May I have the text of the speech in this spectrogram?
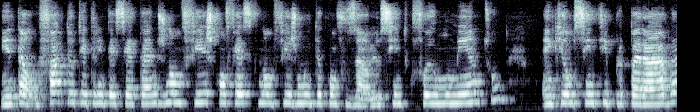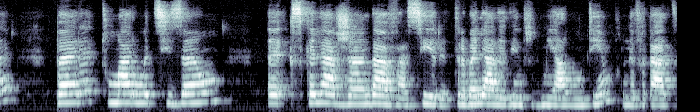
Então, o facto de eu ter 37 anos não me fez, confesso que não me fez muita confusão. Eu sinto que foi um momento em que eu me senti preparada para tomar uma decisão que se calhar já andava a ser trabalhada dentro de mim há algum tempo. Na verdade,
